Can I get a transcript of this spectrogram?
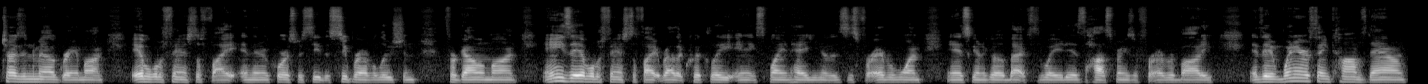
turns into MetalGreymon, able to finish the fight, and then of course we see the super evolution for Gomamon, and he's able to finish the fight rather quickly and explain, hey, you know, this is for everyone, and it's going to go back to the way it is. The hot springs are for everybody. And then when everything calms down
